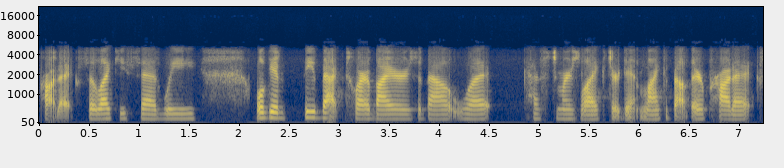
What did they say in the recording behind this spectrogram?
products. So like you said, we will give feedback to our buyers about what customers liked or didn't like about their products,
